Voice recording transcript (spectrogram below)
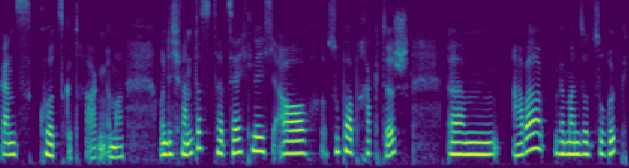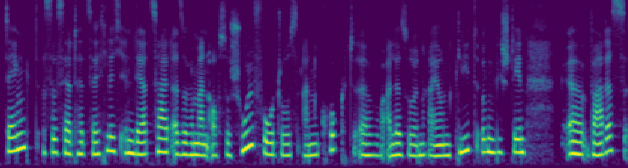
ganz kurz getragen immer. Und ich fand das tatsächlich auch super praktisch. Ähm, aber wenn man so zurückdenkt, ist es ja tatsächlich in der Zeit, also wenn man auch so Schulfotos anguckt, äh, wo alle so in Reihe und Glied irgendwie stehen, äh, war das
